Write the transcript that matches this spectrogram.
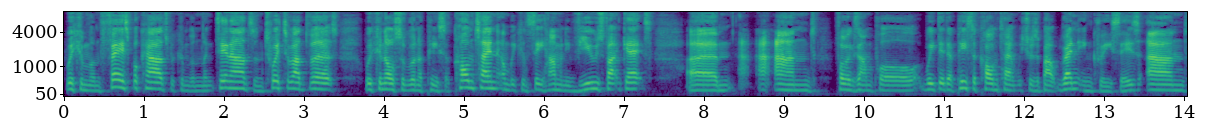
We can run Facebook ads. We can run LinkedIn ads and Twitter adverts. We can also run a piece of content and we can see how many views that gets. Um, and for example, we did a piece of content which was about rent increases and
